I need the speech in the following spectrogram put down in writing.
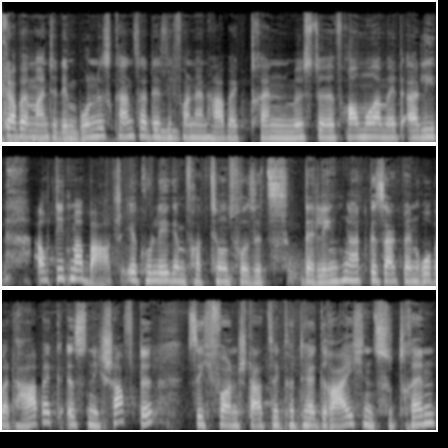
Ich glaube, er meinte den Bundeskanzler, der sich von Herrn Habeck trennen müsste. Frau Mohamed Ali, auch Dietmar Bartsch, Ihr Kollege im Fraktionsvorsitz der Linken, hat gesagt, wenn Robert Habeck es nicht schaffte, sich von Staatssekretär Greichen zu trennen,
